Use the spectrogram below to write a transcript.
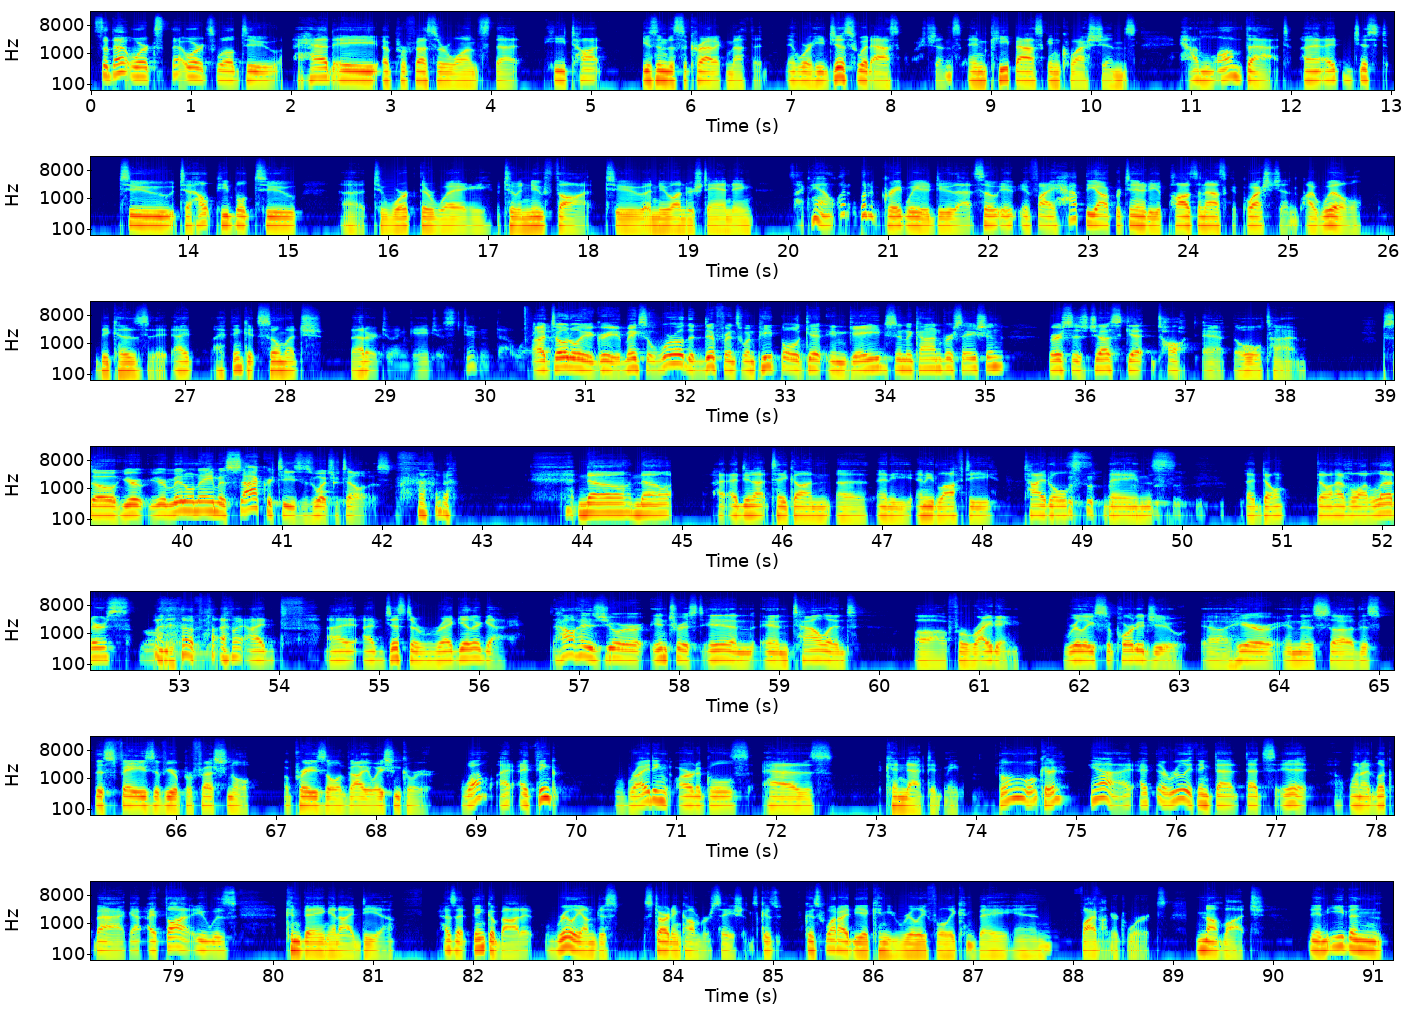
so that works that works well too. I had a, a professor once that he taught using the Socratic method and where he just would ask questions and keep asking questions. I love that. I, I just to to help people to uh, to work their way to a new thought, to a new understanding. It's like, man, what, what a great way to do that. So if, if I have the opportunity to pause and ask a question, I will because I, I think it's so much better to engage a student that way. I totally agree. It makes a world of difference when people get engaged in a conversation versus just get talked at the whole time. So your your middle name is Socrates, is what you're telling us. no, no, I, I, do not take on uh, any any lofty titles, names. I don't don't have a lot of letters. Oh, I, I I'm just a regular guy how has your interest in and talent uh, for writing really supported you uh, here in this uh, this this phase of your professional appraisal and valuation career? Well, I, I think writing articles has connected me. Oh, okay. Yeah, I, I really think that that's it. When I look back, I, I thought it was conveying an idea. As I think about it, really, I'm just starting conversations because because what idea can you really fully convey in 500 words? Not much. And even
